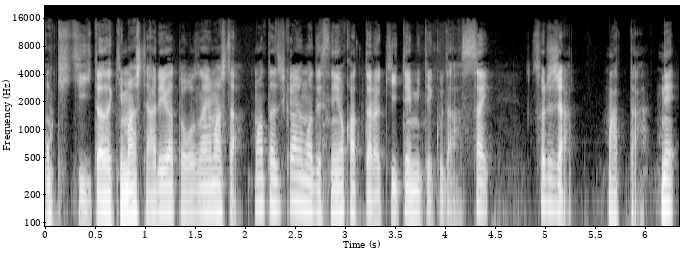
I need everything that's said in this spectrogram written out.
お聞きいただきましてありがとうございました。また次回もですね、よかったら聞いてみてください。それじゃあ、またね。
